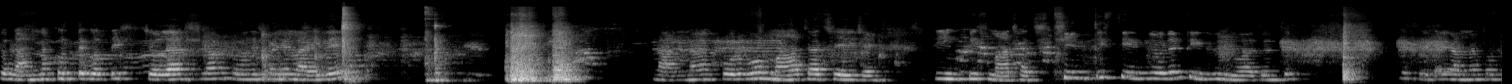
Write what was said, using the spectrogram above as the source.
তো রান্না করতে করতে চলে আসলাম তোমাদের সঙ্গে লাইভে রান্না করব, মাছ আছে এই যে, তিন পিস মাছ আছে। তিন পিস তিনজনের, তিন পিস মাছ আছে। সেটাই রান্না করব।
